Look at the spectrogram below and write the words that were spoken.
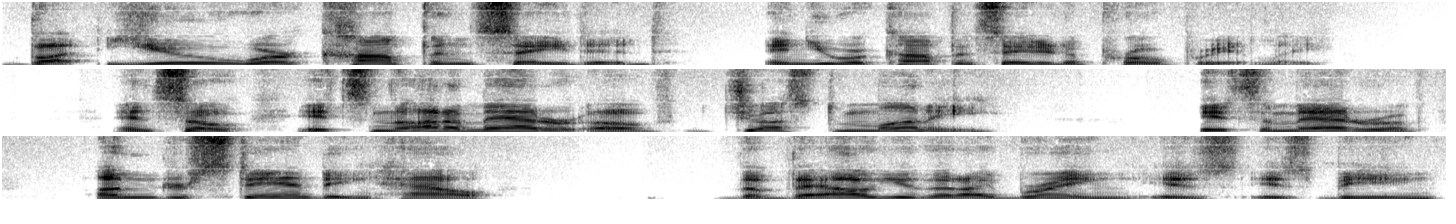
but you were compensated and you were compensated appropriately. And so it's not a matter of just money it's a matter of understanding how the value that I bring is is being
